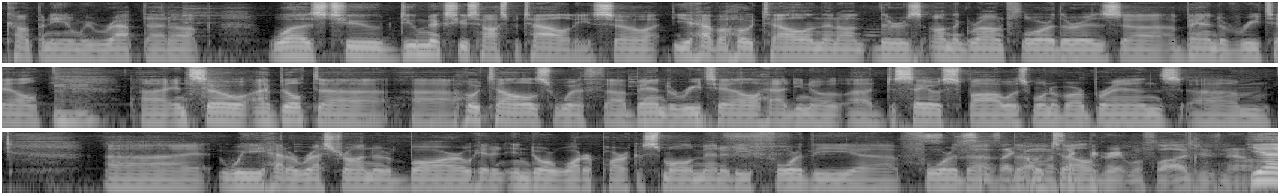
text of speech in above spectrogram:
company and we wrapped that up was to do mixed use hospitality. So you have a hotel, and then on there's on the ground floor there is uh, a band of retail. Uh, and so I built uh, uh, hotels with uh, Banda Retail. Had you know uh, Deseo Spa was one of our brands. Um, uh, we had a restaurant and a bar. We had an indoor water park, a small amenity for the uh, for the, so it's like the almost hotel. like the Great Wolf Lodges now. Yeah,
